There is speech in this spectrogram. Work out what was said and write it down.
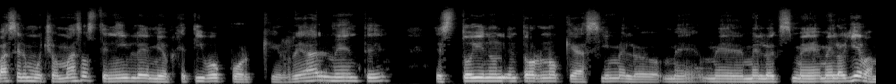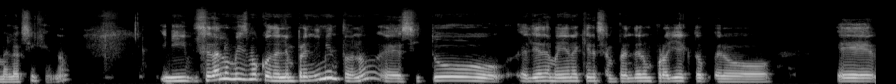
va a ser mucho más sostenible mi objetivo porque realmente estoy en un entorno que así me lo, me, me, me lo, me, lo lleva, me lo exige, ¿no? Y se da lo mismo con el emprendimiento, ¿no? Eh, si tú el día de mañana quieres emprender un proyecto, pero eh,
